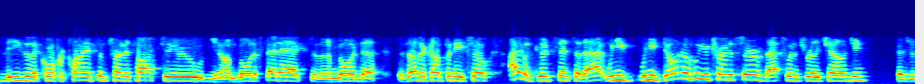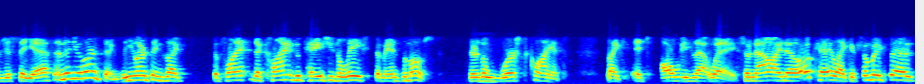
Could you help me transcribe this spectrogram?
these are the corporate clients I'm trying to talk to. You know, I'm going to FedEx and then I'm going to this other company. So I have a good sense of that. When you when you don't know who you're trying to serve, that's when it's really challenging because you'll just say yes, and then you learn things. You learn things like the client the client who pays you the least demands the most. They're the worst client. Like it's always that way. So now I know, okay, like if somebody says,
